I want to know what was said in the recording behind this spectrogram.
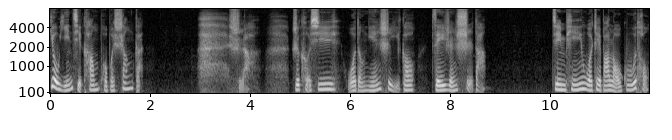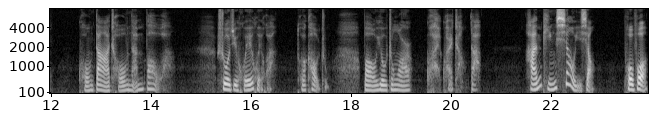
又引起康婆婆伤感。唉，是啊。只可惜我等年事已高，贼人势大。仅凭我这把老骨头，恐大仇难报啊！说句回回话，托靠主，保佑钟儿快快长大。韩平笑一笑：“婆婆，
